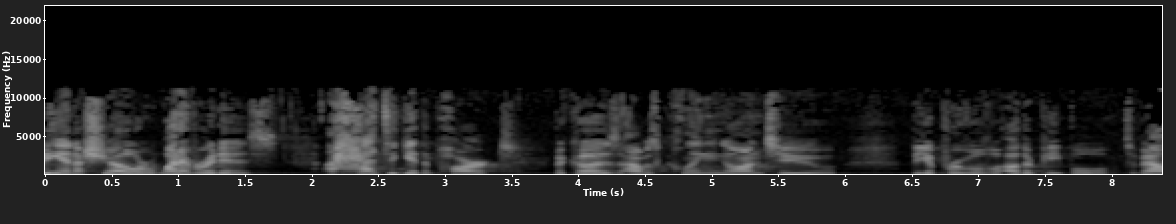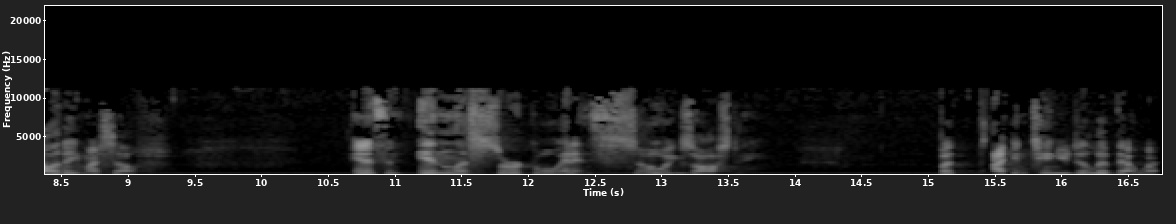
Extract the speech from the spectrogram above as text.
be in a show or whatever it is. I had to get the part because I was clinging on to the approval of other people to validate myself. And it's an endless circle and it's so exhausting. I continued to live that way.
